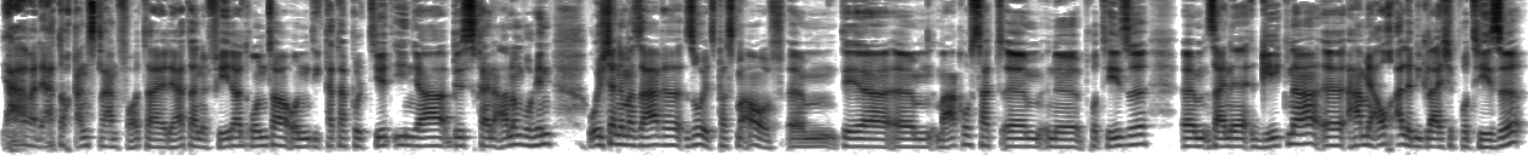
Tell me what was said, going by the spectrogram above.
ja, aber der hat doch ganz klar einen Vorteil, der hat da eine Feder drunter und die katapultiert ihn ja bis keine Ahnung wohin, wo ich dann immer sage, so, jetzt passt mal auf, ähm, der ähm, Markus hat ähm, eine Prothese, ähm, seine Gegner äh, haben ja auch alle die gleiche Prothese,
